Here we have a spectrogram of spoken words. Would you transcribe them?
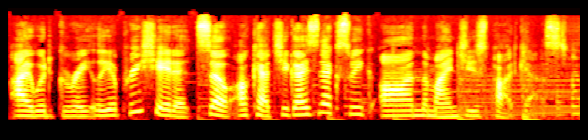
I would greatly appreciate it. So I'll catch you guys next week on the Mind Juice podcast.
